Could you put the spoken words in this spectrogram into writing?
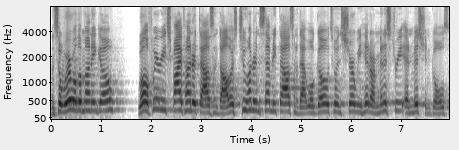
And so, where will the money go? Well, if we reach $500,000, 270,000 of that will go to ensure we hit our ministry and mission goals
